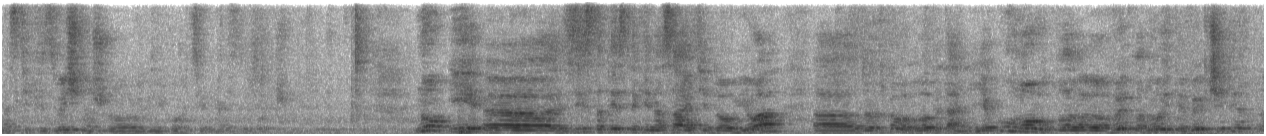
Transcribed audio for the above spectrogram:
настільки звично, що нікого цим не здивуєш. Ну і е, зі статистики на сайті Dove.ua е, додатково було питання, яку мову ви плануєте вивчити, е,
